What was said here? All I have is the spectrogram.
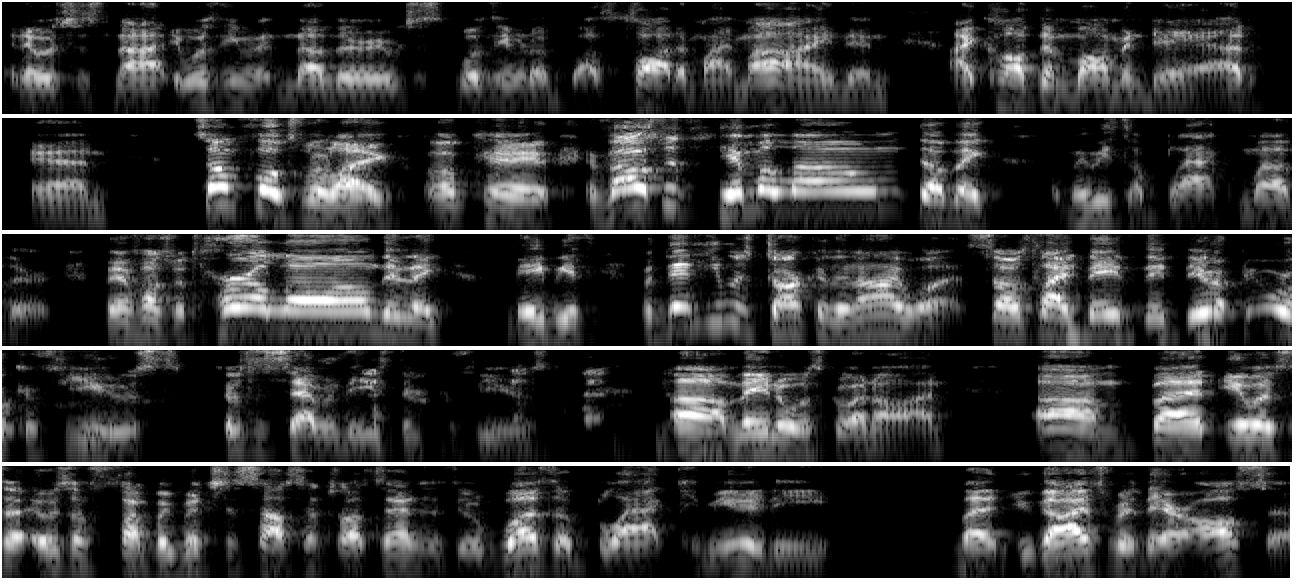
And it was just not, it wasn't even another, it just wasn't even a, a thought in my mind. And I called them mom and dad. And some folks were like, okay, if I was with him alone, they'll be like, oh, maybe it's a black mother. But if I was with her alone, they're like, maybe it's, but then he was darker than I was. So it's like, they, they, they were, people were confused. It was the 70s, they were confused. Um, they know what's going on. Um, but it was a, it was a fun, we mentioned South Central Los Angeles. It was a black community, but you guys were there also.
